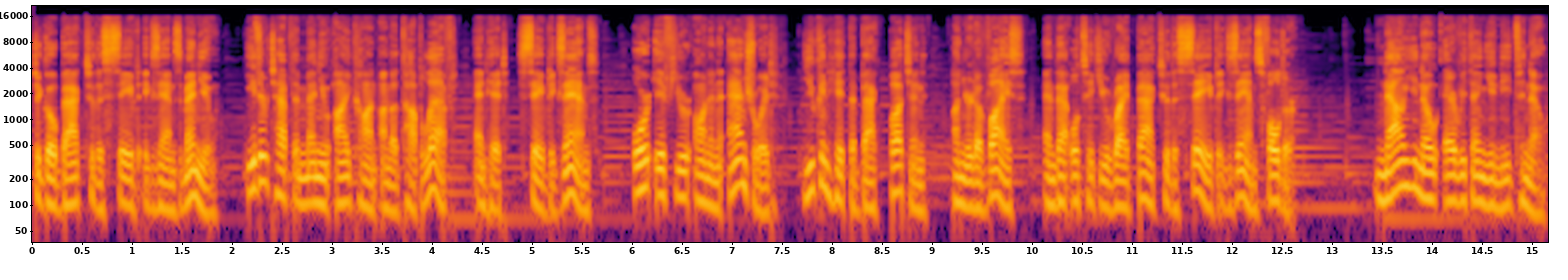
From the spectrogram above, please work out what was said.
To go back to the Saved Exams menu, either tap the menu icon on the top left and hit Saved Exams, or if you're on an Android, you can hit the back button on your device and that will take you right back to the Saved Exams folder. Now you know everything you need to know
